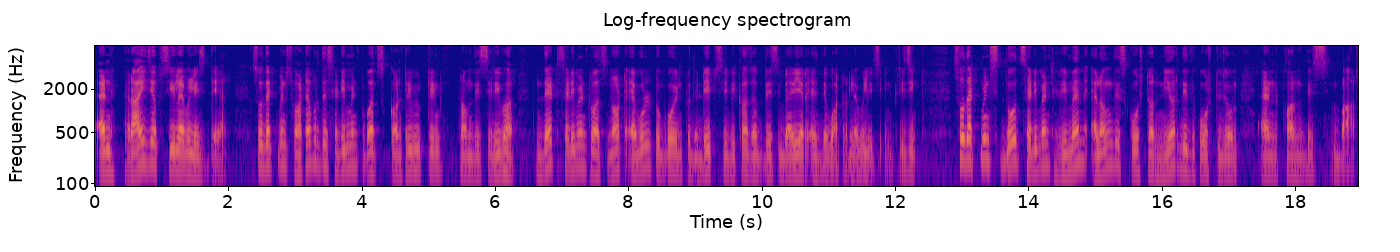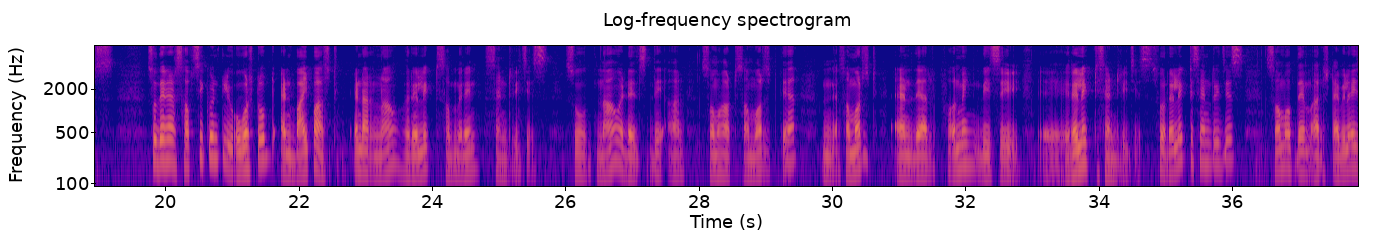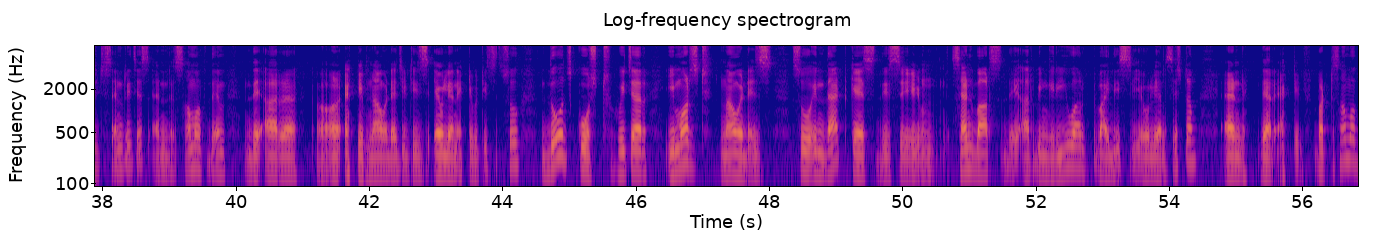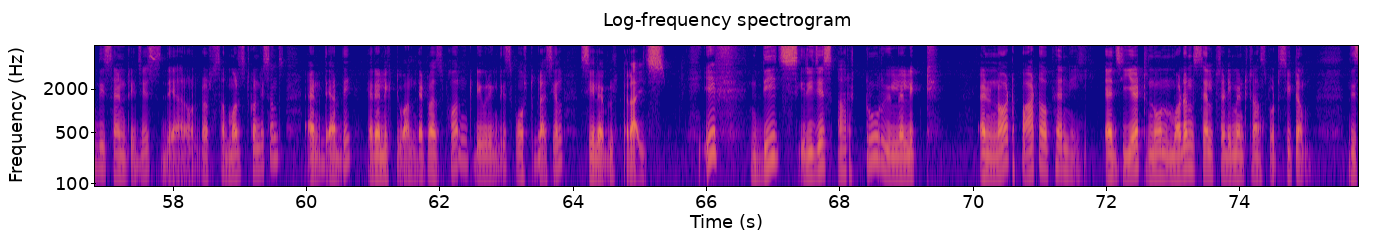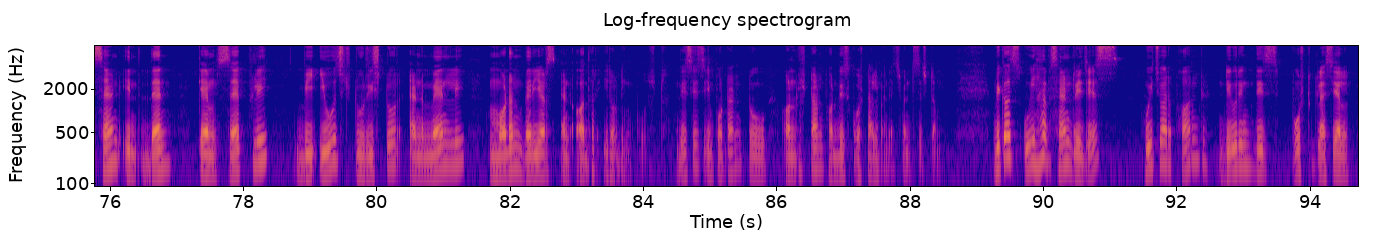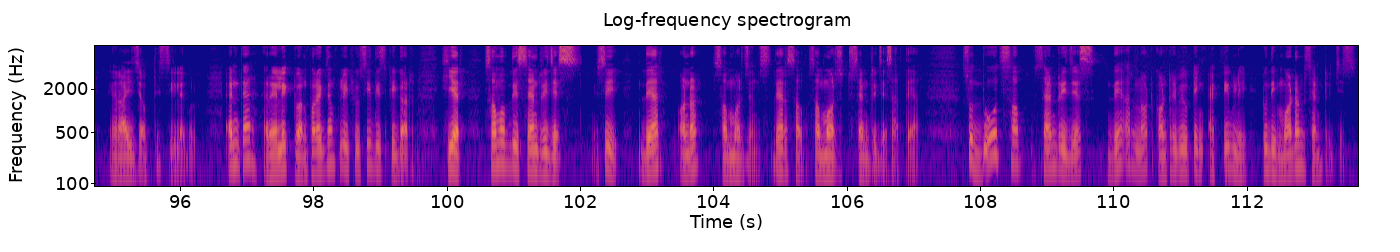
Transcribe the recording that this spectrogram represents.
and rise of sea level is there. So, that means whatever the sediment was contributing from this river that sediment was not able to go into the deep sea because of this barrier as the water level is increasing. So, that means those sediment remain along this coast or near the, the coast zone and form these bars. So, they are subsequently overtopped and bypassed and are now relict submarine sand ridges. So, nowadays they are somewhat submerged there submerged and they are forming these uh, uh, relict sand ridges. So, relict sand ridges some of them are stabilized sand ridges and some of them they are uh, uh, active nowadays it is aeolian activities. So, those coasts which are emerged nowadays. So, in that case this um, sandbars they are being reworked by this aeolian system and they are active, but some of these sand ridges they are under submerged conditions and they are the relict one that was formed during this post glacial sea level rise. If these ridges are true relict and not part of an as yet known modern shelf sediment transport system, the sand then can safely be used to restore and mainly modern barriers and other eroding coast. This is important to understand for this coastal management system, because we have sand ridges which were formed during this post glacial rise of the sea level and they are relict one. For example, if you see this figure here some of these sand ridges you see they are under submergence, they are sub submerged sand ridges are there. So, those sub sand ridges they are not contributing actively to the modern sand ridges.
